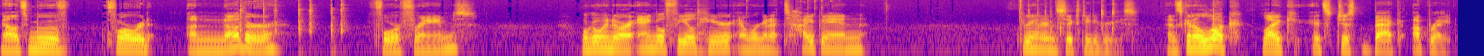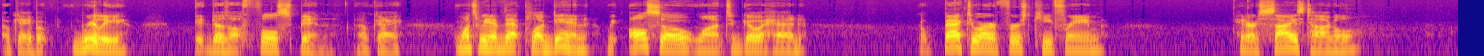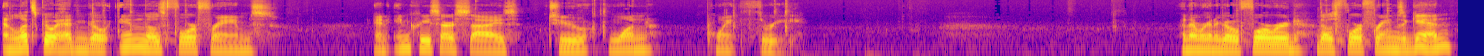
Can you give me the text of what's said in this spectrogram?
Now let's move forward another four frames. We'll go into our angle field here and we're going to type in 360 degrees. And it's going to look like it's just back upright, okay? But really, it does a full spin, okay? Once we have that plugged in, we also want to go ahead Go back to our first keyframe, hit our size toggle, and let's go ahead and go in those four frames and increase our size to 1.3. And then we're going to go forward those four frames again,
